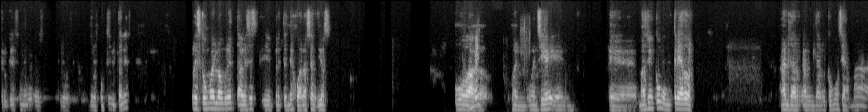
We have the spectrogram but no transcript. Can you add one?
creo que es uno de los, puntos vitales, es como el hombre a veces pretende jugar a ser Dios. O, a- Ok. o en, o en sí, en, eh, más bien como un creador. Al dar, al dar, ¿cómo se llama?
